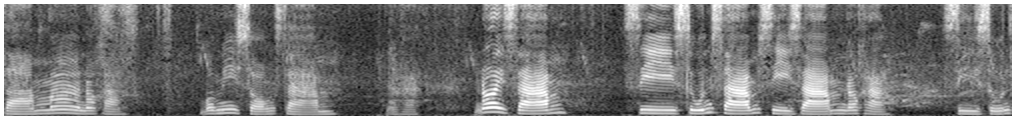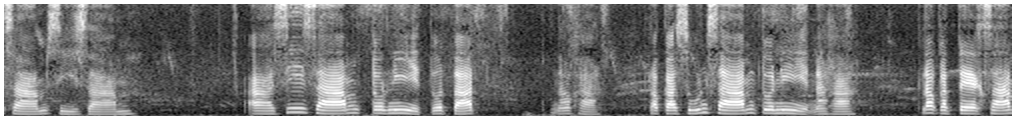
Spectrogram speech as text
สามมาเนาะค่ะบ่มีสองสามนะคะน้อยสามสี่ศูนย์สามสี่สามเนาะค่ะสี่ศูนย์สามสี่สาม อ่าสี่สามตัวนี้ตัวตัดเนาะค่ะแล้วก็ศูนย์สามตัวนี้นะคะแล้วก็แตกสาม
